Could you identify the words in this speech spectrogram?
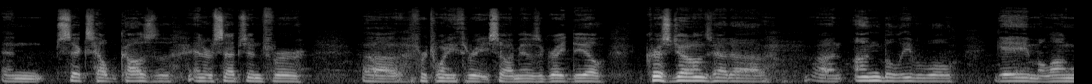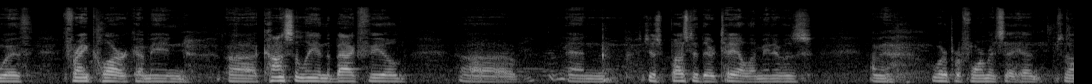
and six helped cause the interception for for 23. So I mean, it was a great deal. Chris Jones had a, an unbelievable game, along with Frank Clark. I mean, uh, constantly in the backfield, uh, and just busted their tail. I mean, it was, I mean, what a performance they had. So,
